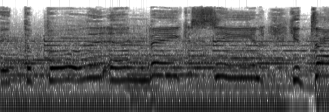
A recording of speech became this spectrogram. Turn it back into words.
bite the bullet and make a scene. You don't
